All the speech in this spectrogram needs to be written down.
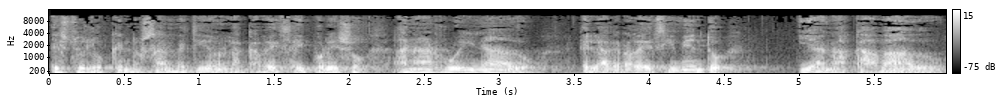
Esto es lo que nos han metido en la cabeza y por eso han arruinado el agradecimiento y han acabado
